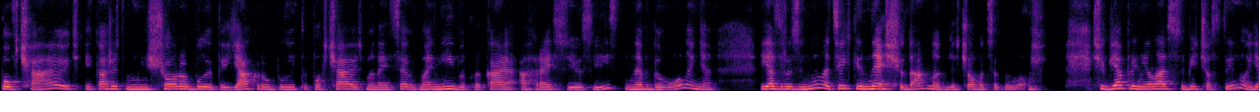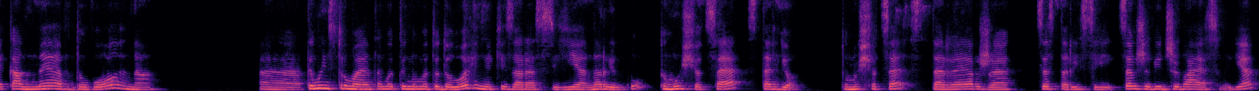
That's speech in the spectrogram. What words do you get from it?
повчають і кажуть мені, що робити, як робити, повчають мене, і це в мені викликає агресію, злість, невдоволення. Я зрозуміла тільки нещодавно для чого це було. Щоб я прийняла в собі частину, яка невдоволена е, тими інструментами, тими методологіями, які зараз є на ринку, тому що це старьо, тому що це старе вже, це старий світ, це вже відживає своє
